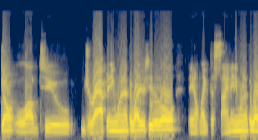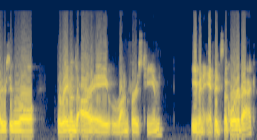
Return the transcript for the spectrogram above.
don't love to draft anyone at the wide receiver role. They don't like to sign anyone at the wide receiver role. The Ravens are a run first team, even if it's the quarterback.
